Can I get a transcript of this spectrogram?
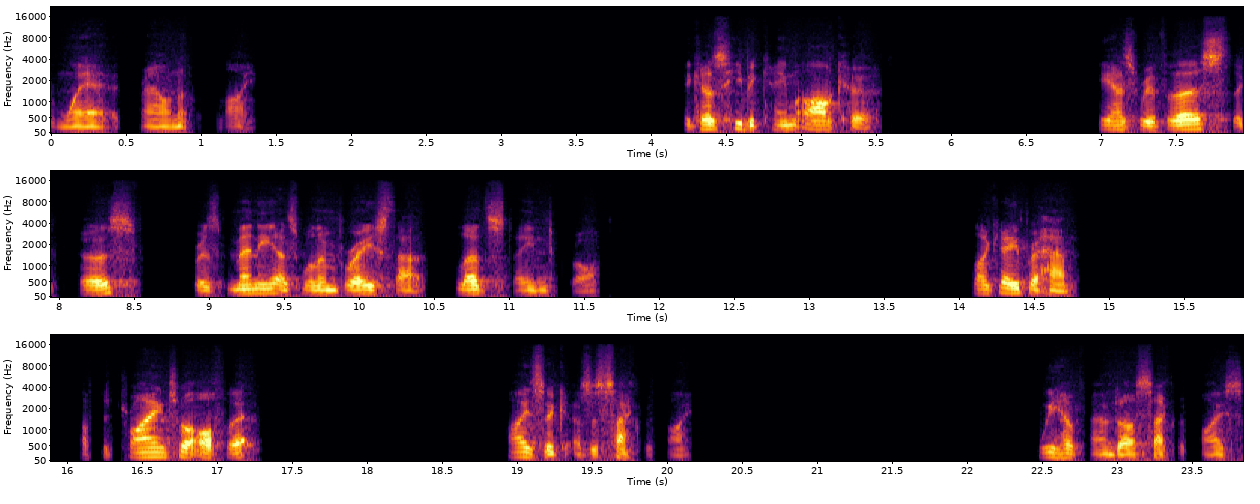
can wear a crown of life. Because he became our curse. He has reversed the curse for as many as will embrace that blood-stained cross. Like Abraham, after trying to offer Isaac as a sacrifice, we have found our sacrifice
